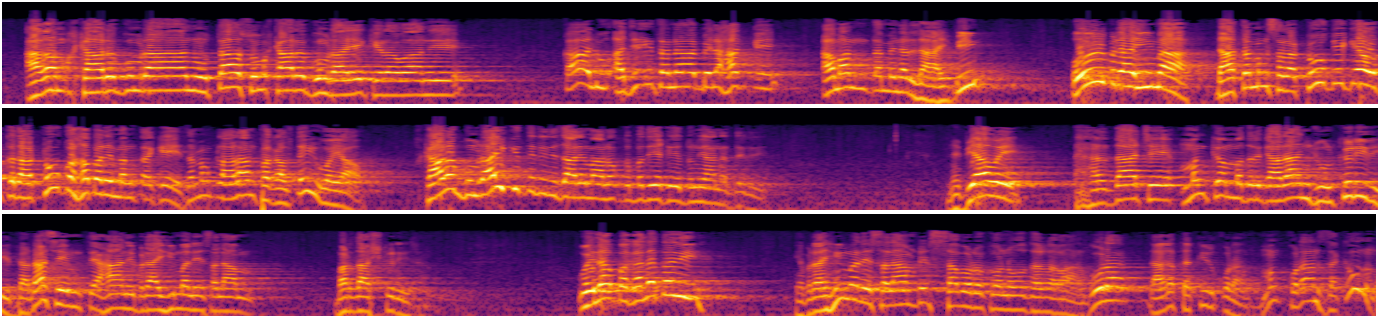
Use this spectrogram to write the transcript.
هغه مخکار گمراه نو تاسو مخکار گمراهي کې روانه قالو اجئتنا بالحق امنت من اللاعبین او ابراهیم دا ته موږ سره ټوکې کې او کدا ټوکو خبره موږ ته کې زمنګ پلاران په غلطي ویاو کارو گمراهي کې د ظالمانو په دې کې دنیا نه دي نبیاوي دا چې منکه مدرګاران جوړ کړی دي دا داسې امتحان ابراهیم علی السلام برداشت کړی دی وای دا په غلطه دي ابراهیم علی السلام ډېر صبر وکړو در روان ګوره داغه تقریر قران من قران زکون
